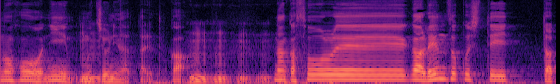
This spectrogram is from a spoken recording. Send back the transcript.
の方に夢中になったりとか、うんうんうんうんなんかそれが連続していったっ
